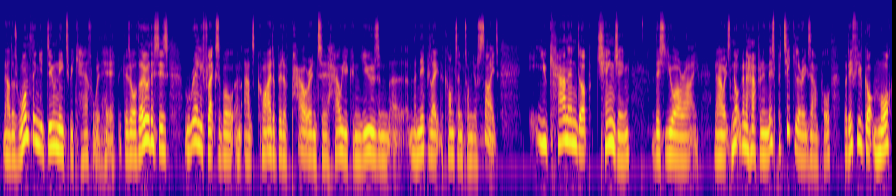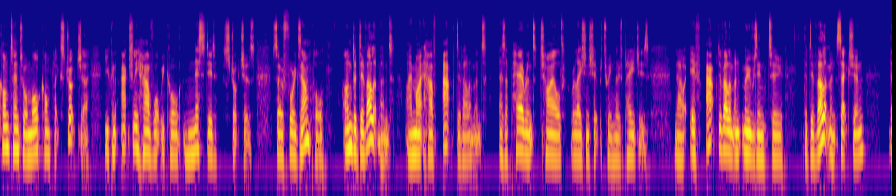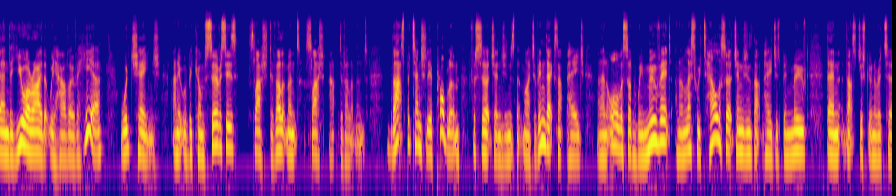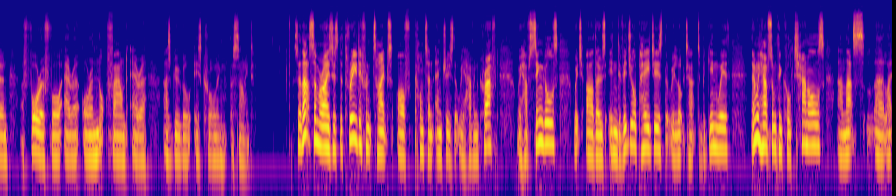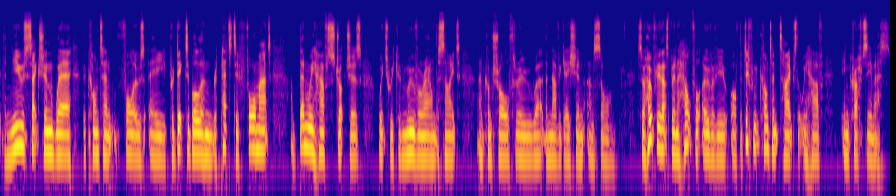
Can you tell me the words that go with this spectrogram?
Now, there's one thing you do need to be careful with here because although this is really flexible and adds quite a bit of power into how you can use and uh, manipulate the content on your site, you can end up changing this URI. Now, it's not going to happen in this particular example, but if you've got more content or more complex structure, you can actually have what we call nested structures. So, for example, under development, I might have app development as a parent child relationship between those pages. Now, if app development moves into the development section, then the URI that we have over here would change and it would become services slash development slash app development. That's potentially a problem for search engines that might have indexed that page and then all of a sudden we move it and unless we tell the search engines that page has been moved, then that's just going to return a 404 error or a not found error as Google is crawling the site. So that summarizes the three different types of content entries that we have in Craft. We have singles, which are those individual pages that we looked at to begin with. Then we have something called channels, and that's uh, like the news section where the content follows a predictable and repetitive format. And then we have structures, which we can move around the site and control through uh, the navigation and so on. So hopefully that's been a helpful overview of the different content types that we have in Craft CMS.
